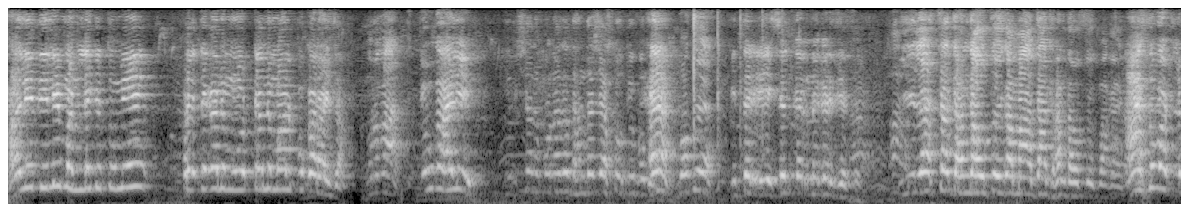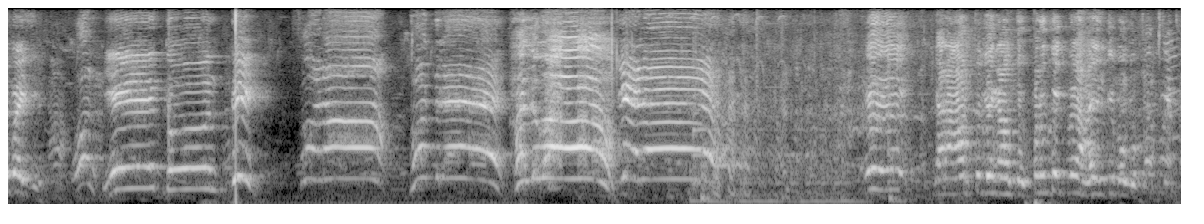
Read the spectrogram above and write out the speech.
हाली दिली म्हणले की तुम्ही प्रत्येकाने मोठ्यानं माल पुकारायचा. बरोबर. देऊ का ईर्ष्यानं कोणाचा धंदा जास्त होतो बघू. हा. बघूया. रेशन करणं गरजेचं. इलाजचा धंदा होतोय का माझा धंदा होतोय बघायला. असं वाटलं पाहिजे. एक दोन तीन. हलवा. ए, ए, जरा अर्थ वेगळा होतोय. प्रत्येक वेळा हळदी बघू. चेक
